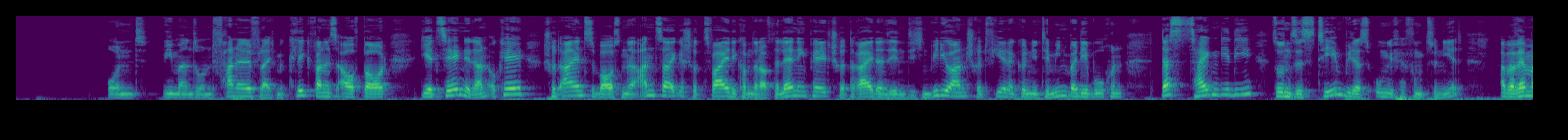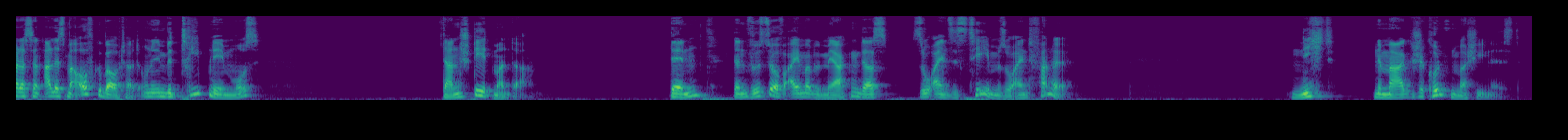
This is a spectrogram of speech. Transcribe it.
und wie man so einen Funnel vielleicht mit ClickFunnels aufbaut. Die erzählen dir dann, okay, Schritt eins, du baust eine Anzeige, Schritt zwei, die kommt dann auf eine Landingpage, Schritt drei, dann sehen sie sich ein Video an, Schritt vier, dann können die einen Termin bei dir buchen. Das zeigen dir die, so ein System, wie das ungefähr funktioniert. Aber wenn man das dann alles mal aufgebaut hat und in Betrieb nehmen muss, dann steht man da. Denn dann wirst du auf einmal bemerken, dass so ein System, so ein Funnel nicht eine magische Kundenmaschine ist.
